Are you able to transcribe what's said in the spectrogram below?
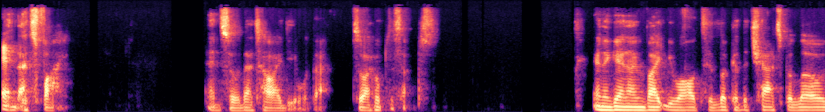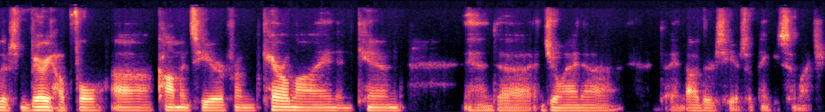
And that's fine. And so that's how I deal with that. So I hope this helps. And again, I invite you all to look at the chats below. There's some very helpful uh, comments here from Caroline and Kim and uh, Joanna and others here. So thank you so much.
